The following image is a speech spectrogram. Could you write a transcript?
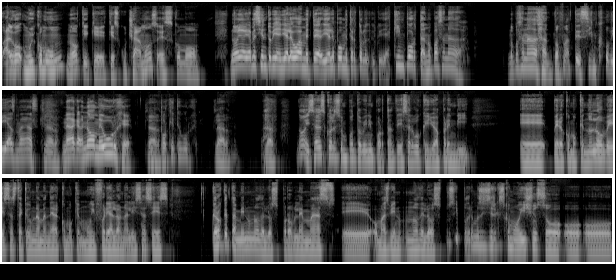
algo muy común, ¿no? Que, que- que escuchamos es como, no, ya, ya me siento bien, ya le voy a meter, ya le puedo meter todo. lo- ya, ¿Qué importa? No pasa nada. No pasa nada. Tómate cinco días más. Claro. Nada, que- no, me urge. Claro. ¿Por qué te urge? Claro, claro. No, y sabes cuál es un punto bien importante y es algo que yo aprendí, eh, pero como que no lo ves hasta que de una manera como que muy fría lo analizas, es, creo que también uno de los problemas, eh, o más bien uno de los, pues sí, podríamos decir que es como issues o, o- o,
